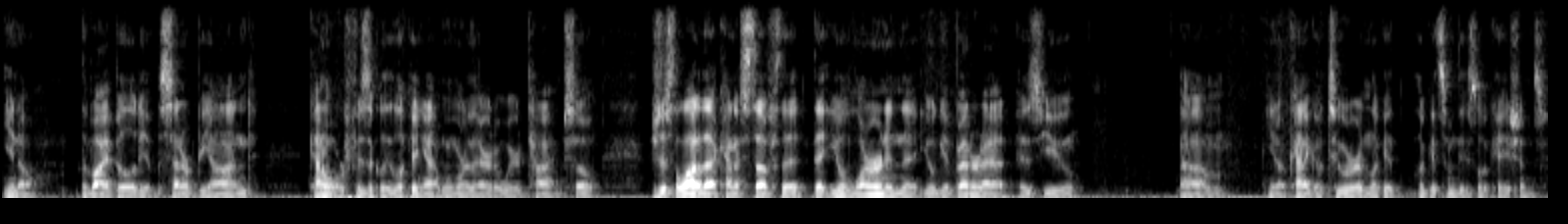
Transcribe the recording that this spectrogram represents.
you know, the viability of the center beyond kind of what we're physically looking at when we're there at a weird time. So there's just a lot of that kind of stuff that that you'll learn and that you'll get better at as you um, you know, kind of go tour and look at look at some of these locations.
